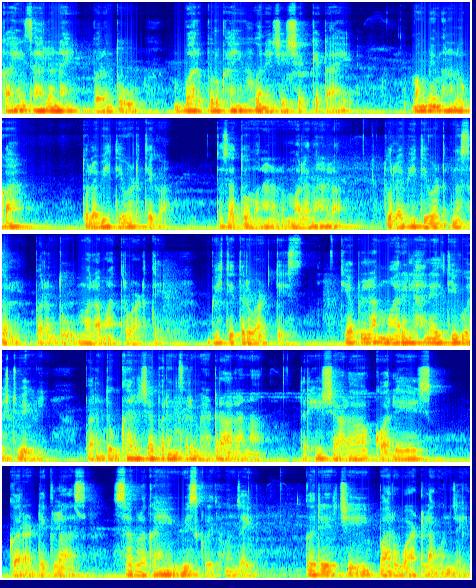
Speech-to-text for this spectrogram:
काही झालं नाही परंतु भरपूर काही होण्याची शक्यता आहे. मग मी म्हणालो का? तुला भीती वाटते का? तसा तो म्हणाला मला म्हणाला तुला भीती वाटत नसेल परंतु मला मात्र वाटते. भीती तर वाटतेच. ती आपल्याला मारेल हाणेल ती गोष्ट वेगळी. परंतु घरच्यापर्यंत जर मॅटर आला ना तर हे शाळा कॉलेज कराटे क्लास सगळं काही विस्कळीत होऊन जाईल. करिअरची पार वाट लागून जाईल.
